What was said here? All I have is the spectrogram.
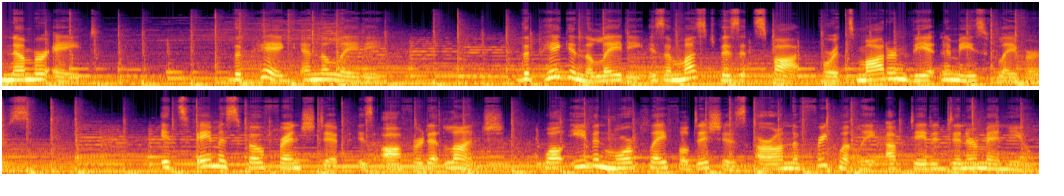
Number 8. The Pig and the Lady. The Pig and the Lady is a must-visit spot for its modern Vietnamese flavors. Its famous faux French dip is offered at lunch, while even more playful dishes are on the frequently updated dinner menu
